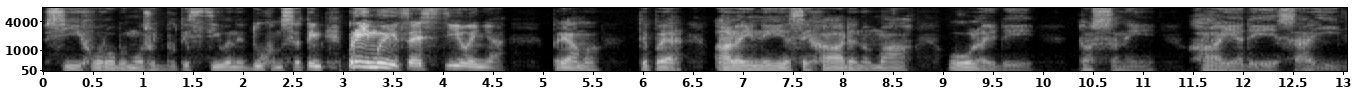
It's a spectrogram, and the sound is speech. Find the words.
всі хвороби можуть бути зцілені Духом Святим. Прийми це зцілення прямо тепер. Але й не мах, олайди, тосани, хаяди саїн.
